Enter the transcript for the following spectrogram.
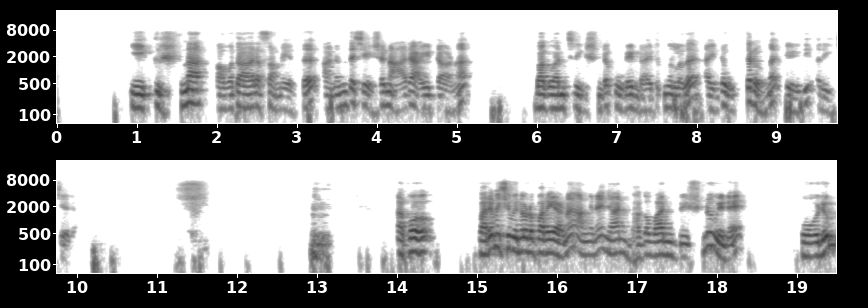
ഈ കൃഷ്ണ അവതാര സമയത്ത് അനന്തശേഷൻ ആരായിട്ടാണ് ഭഗവാൻ ശ്രീകൃഷ്ണന്റെ കൂടെ ഉണ്ടായിരുന്നുള്ളത്? അതിന്റെ ഉത്തരം ഒന്ന് എഴുതി അറിയിച്ചു തരാം അപ്പോ പരമശിവനോട് പറയാണ് അങ്ങനെ ഞാൻ ഭഗവാൻ വിഷ്ണുവിനെ പോലും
